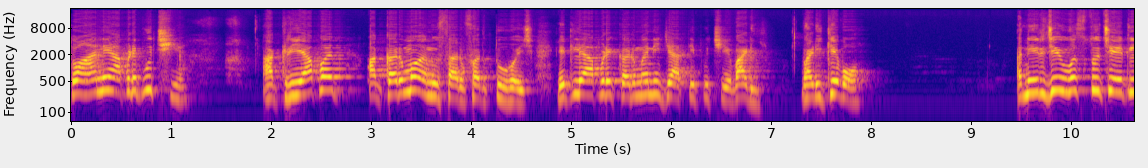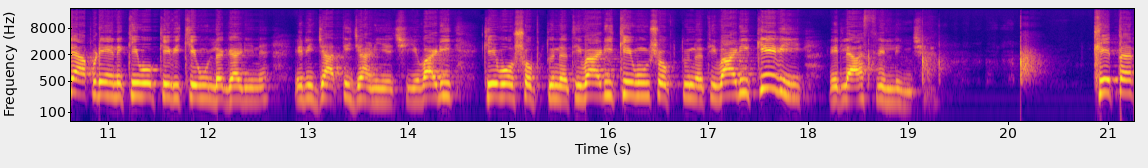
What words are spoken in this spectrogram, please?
તો આને આપણે પૂછીએ. આ ક્રિયાપદ આ કર્મ અનુસાર ફરતું હોય છે. એટલે આપણે કર્મની જાતિ પૂછીએ. વાડી. વાડી કેવો? નિર્જીવ વસ્તુ છે એટલે આપણે એને કેવો કેવી કેવું લગાડીને એની જાતિ જાણીએ છીએ. વાડી કેવો શોભતું નથી, વાડી કેવું શોભતું નથી, વાડી કેવી એટલે આ સ્ત્રીલિંગ છે. ખેતર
